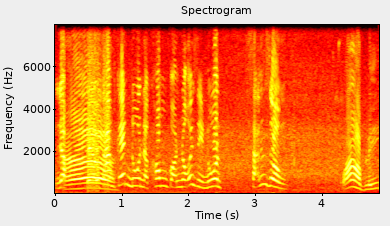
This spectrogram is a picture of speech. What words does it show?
Chưa? À. Đều cam kết luôn là không có lỗi gì luôn. Sẵn dùng. Quá hợp lý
